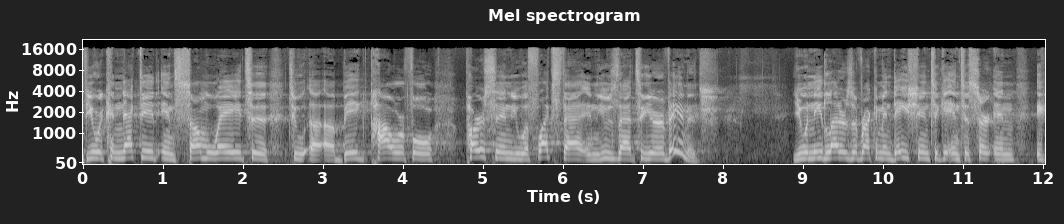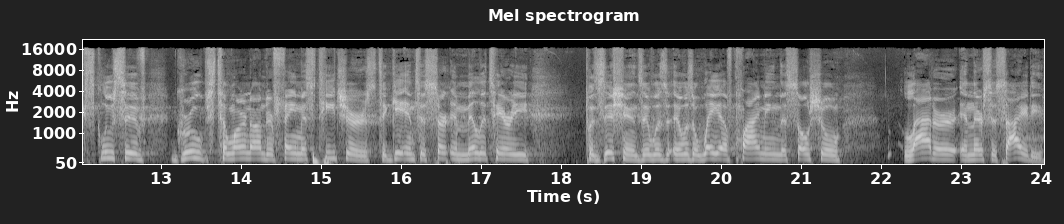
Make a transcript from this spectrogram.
If you were connected in some way to, to a, a big, powerful person, you would flex that and use that to your advantage. You would need letters of recommendation to get into certain exclusive groups, to learn under famous teachers, to get into certain military positions. It was, it was a way of climbing the social ladder in their society.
